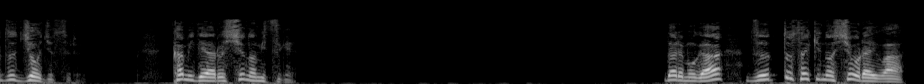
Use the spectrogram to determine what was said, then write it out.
ず成就する。神である主の蜜げ。誰もがずっと先の将来は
